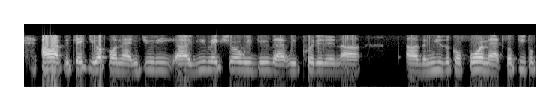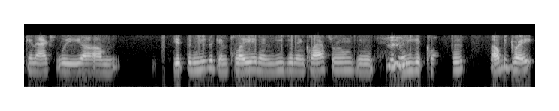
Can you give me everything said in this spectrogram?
I'll have to take you up on that. And Judy, uh, you make sure we do that. We put it in uh, uh, the musical format so people can actually um, get the music and play it and use it in classrooms and Mhm. music classes. That'll be great.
